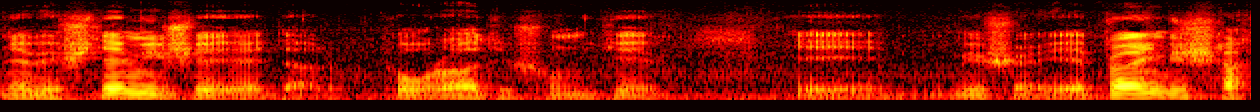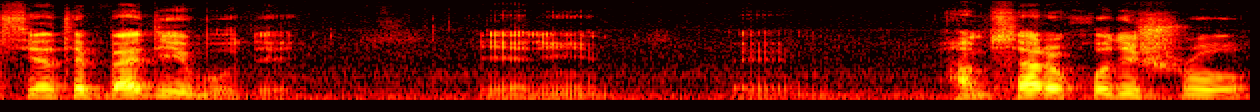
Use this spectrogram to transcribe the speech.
نوشته میشه در توراتشون که ابراهیم شخصیت بدی بوده. یعنی همسر خودش رو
